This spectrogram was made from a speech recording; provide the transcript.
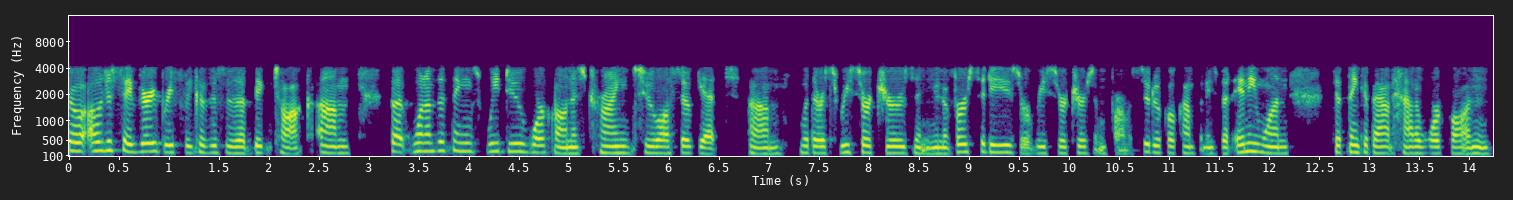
So I'll just say very briefly because this is a big talk. Um, but one of the things we do work on is trying to also get, um, whether it's researchers in universities or researchers in pharmaceutical companies, but anyone to think about how to work on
